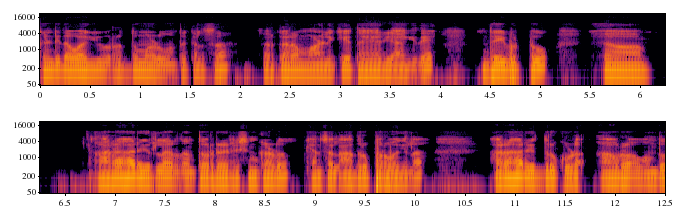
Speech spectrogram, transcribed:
ಖಂಡಿತವಾಗಿಯೂ ರದ್ದು ಮಾಡುವಂಥ ಕೆಲಸ ಸರ್ಕಾರ ಮಾಡಲಿಕ್ಕೆ ತಯಾರಿಯಾಗಿದೆ. ದಯವಿಟ್ಟು ಅರ್ಹರು ಇರಲಾರ್ದಂಥವ್ರ ರೇಷನ್ ಕಾರ್ಡು ಕ್ಯಾನ್ಸಲ್ ಆದರೂ ಪರವಾಗಿಲ್ಲ. ಅರ್ಹರು ಇದ್ದರೂ ಕೂಡ ಅವರ ಒಂದು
